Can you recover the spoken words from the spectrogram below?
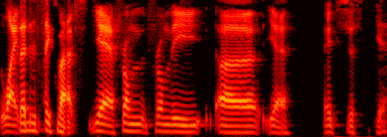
Like they did six laps. Yeah, from from the uh, yeah, it's just yeah.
